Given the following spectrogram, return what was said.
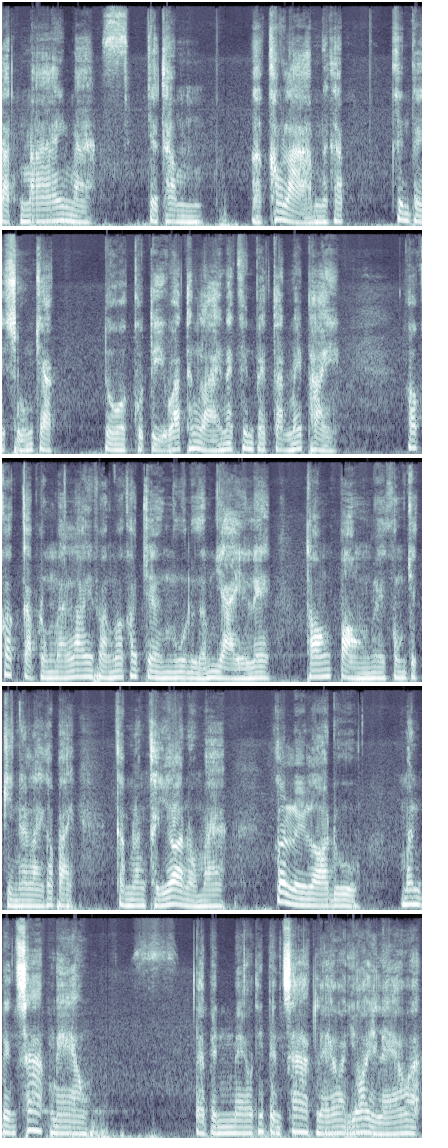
ตัดไม้มา จะทำข้าวหลามนะครับ ขึ้นไปสูงจากตัวกุฏิวัดทั้งหลายนะขึ้นไปตัดไม้ไผ่เขาก็กลับลงมาเล่าให้ฟังว่าเขาเจองูเหลือมใหญ่เลย ท้องป่องเลยคงจะกินอะไรเข้าไปกำลังขย้อนออกมา ก็เลยรอดู มันเป็นซากแมว แต่เป็นแมวที่เป็นซากแล้วย่อยแล้วอะ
